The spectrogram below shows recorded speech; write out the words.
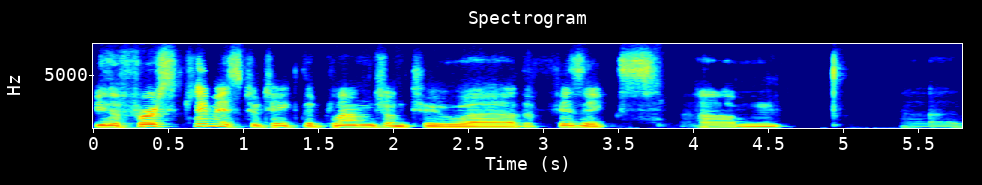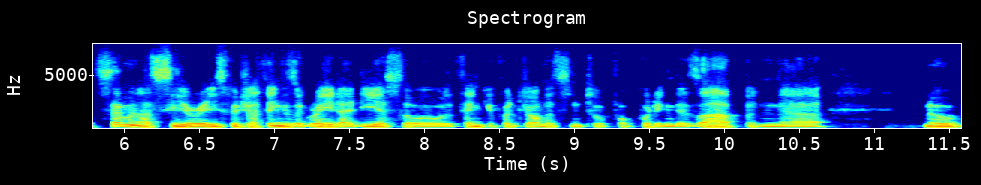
be the first chemist to take the plunge onto uh, the physics um, seminar series, which I think is a great idea. So thank you for Jonathan to, for putting this up. And uh, you know,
